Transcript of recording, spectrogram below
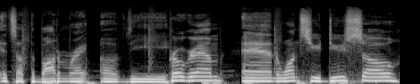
It's at the bottom right of the program. And once you do so,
